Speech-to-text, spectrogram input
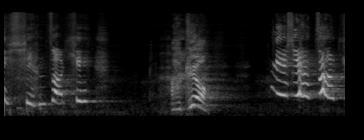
你现在去，阿 Q，你现在去。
